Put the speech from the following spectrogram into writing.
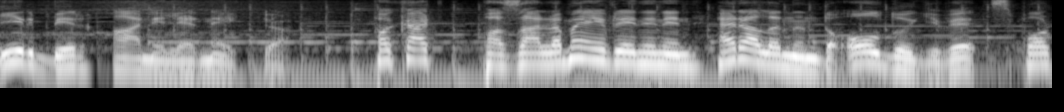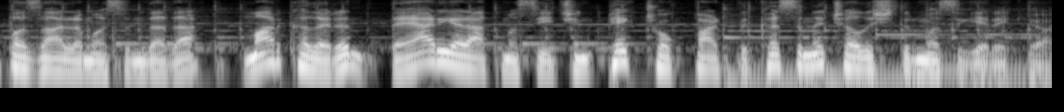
bir bir hanelerine ekliyor. Fakat pazarlama evreninin her alanında olduğu gibi spor pazarlamasında da markaların değer yaratması için pek çok farklı kasını çalıştırması gerekiyor.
